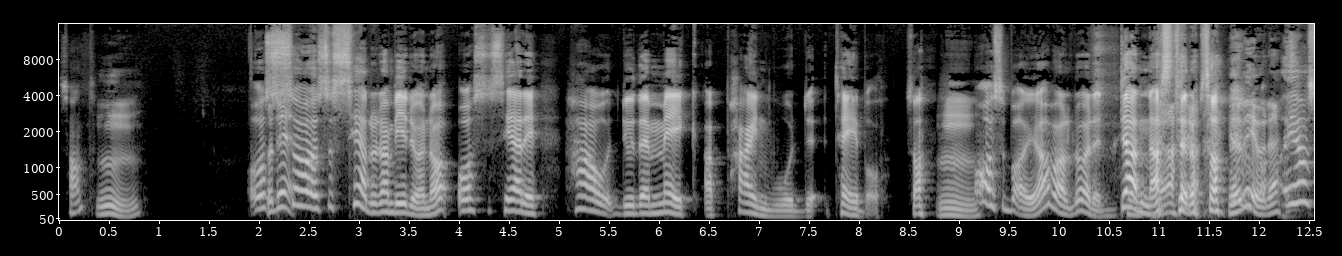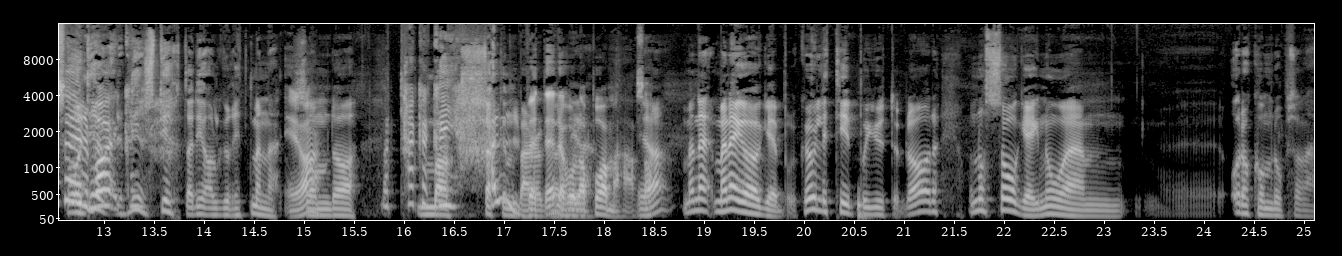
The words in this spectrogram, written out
sant? Mm. Og det- så, så ser du den videoen, da, og så sier de How do they make a pinewood table? Sånn. Mm. Og så bare Ja vel, da er det den neste, da. Sånn. Ja, det er jo det. Ja, så er Og det, bare det blir styrt av de algoritmene Ja. som da Men tenk hva i helvete er det holder på med her? Så. Ja, men jeg, men jeg bruker jo litt tid på YouTube, da. Og, det, og nå så jeg noe um, Og da kom det opp sånne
